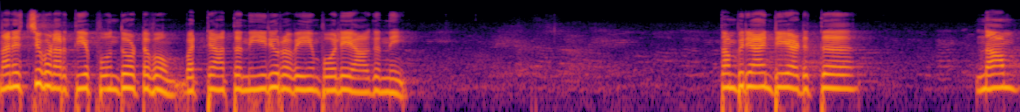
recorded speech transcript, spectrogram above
നനച്ചു വളർത്തിയ പൂന്തോട്ടവും വറ്റാത്ത നീരുറവയും പോലെയാകുന്നേ തമ്പുരാന്റെ അടുത്ത് നാം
